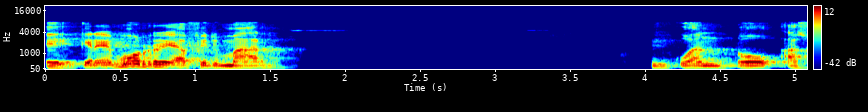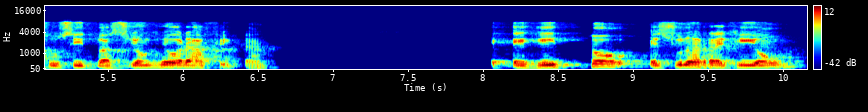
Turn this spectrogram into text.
Eh, queremos reafirmar en cuanto a su situación geográfica. Egipto es una región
